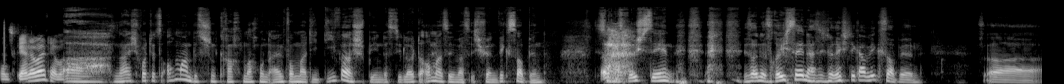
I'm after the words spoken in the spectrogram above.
Kannst gerne weitermachen. Ah, na, ich wollte jetzt auch mal ein bisschen Krach machen und einfach mal die Diva spielen, dass die Leute auch mal sehen, was ich für ein Wichser bin. Die sollen das ruhig sehen. Die sollen das ruhig sehen, dass ich ein richtiger Wichser bin. So.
